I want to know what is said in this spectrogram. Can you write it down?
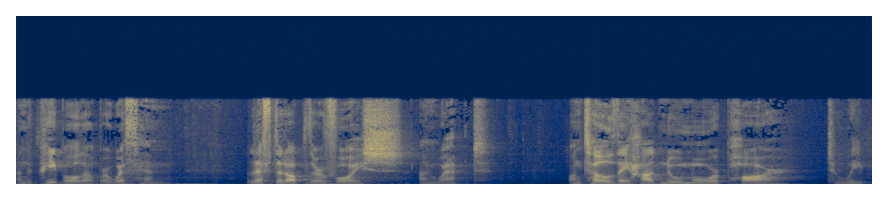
and the people that were with him lifted up their voice and wept until they had no more power to weep.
